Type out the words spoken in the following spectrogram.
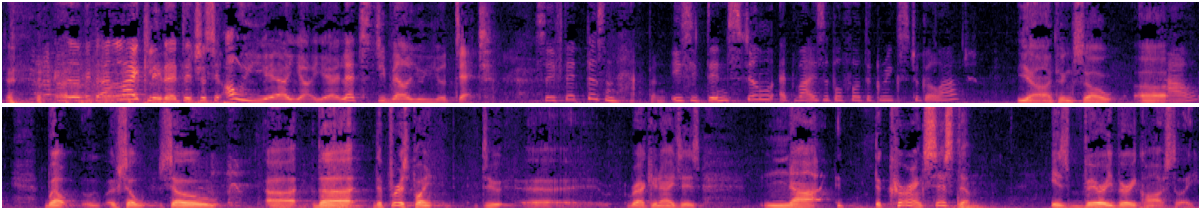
it's a bit unlikely that they just say, oh, yeah, yeah, yeah, let's devalue your debt. So if that doesn't happen, is it then still advisable for the Greeks to go out? Yeah, I think so. Uh, how? Well, so so uh, the the first point to uh, recognize is not the current system is very very costly.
